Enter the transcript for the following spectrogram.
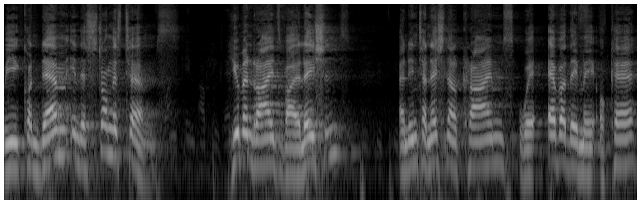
We condemn in the strongest terms human rights violations and international crimes wherever they may occur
